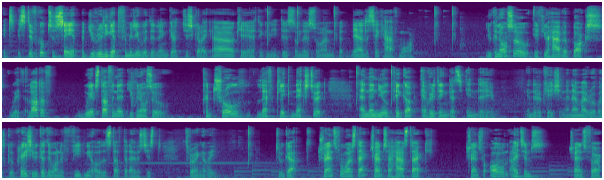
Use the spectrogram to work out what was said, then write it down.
it's it's difficult to say it, but you really get familiar with it and go, just go like, oh, okay, I think I need this on this one, but yeah, let's take half more. You can also, if you have a box with a lot of weird stuff in it, you can also control left click next to it and then you'll pick up everything that's in the in the location. And now my robots go crazy because they want to feed me all the stuff that I was just throwing away. So we got transfer one stack, transfer half stack, transfer all items, transfer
